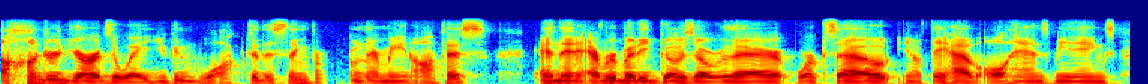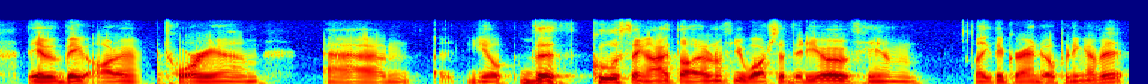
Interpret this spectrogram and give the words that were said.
a hundred yards away, you can walk to this thing from their main office, and then everybody goes over there, works out. You know, if they have all hands meetings, they have a big auditorium. Um, you know, the coolest thing I thought, I don't know if you watched the video of him, like the grand opening of it,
